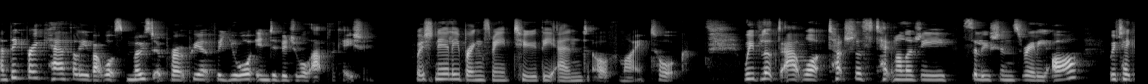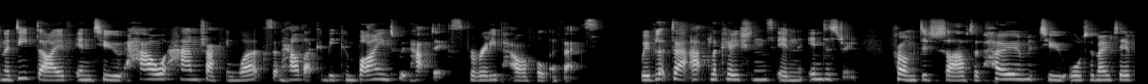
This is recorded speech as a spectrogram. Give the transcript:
and think very carefully about what's most appropriate for your individual application which nearly brings me to the end of my talk. We've looked at what touchless technology solutions really are. We've taken a deep dive into how hand tracking works and how that can be combined with haptics for really powerful effects. We've looked at applications in industry, from digital out of home to automotive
